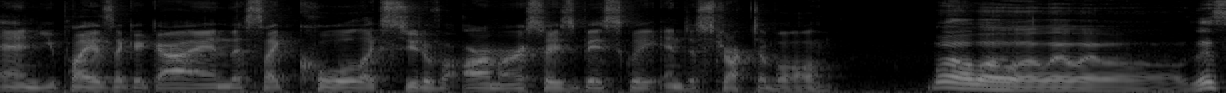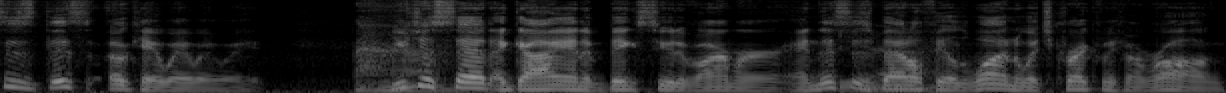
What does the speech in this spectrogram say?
and you play as like a guy in this like cool like suit of armor, so he's basically indestructible. Whoa, whoa, whoa, whoa, whoa, whoa, whoa! This is this. Okay, wait, wait, wait. You just said a guy in a big suit of armor, and this is Battlefield One, which correct me if I'm wrong,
